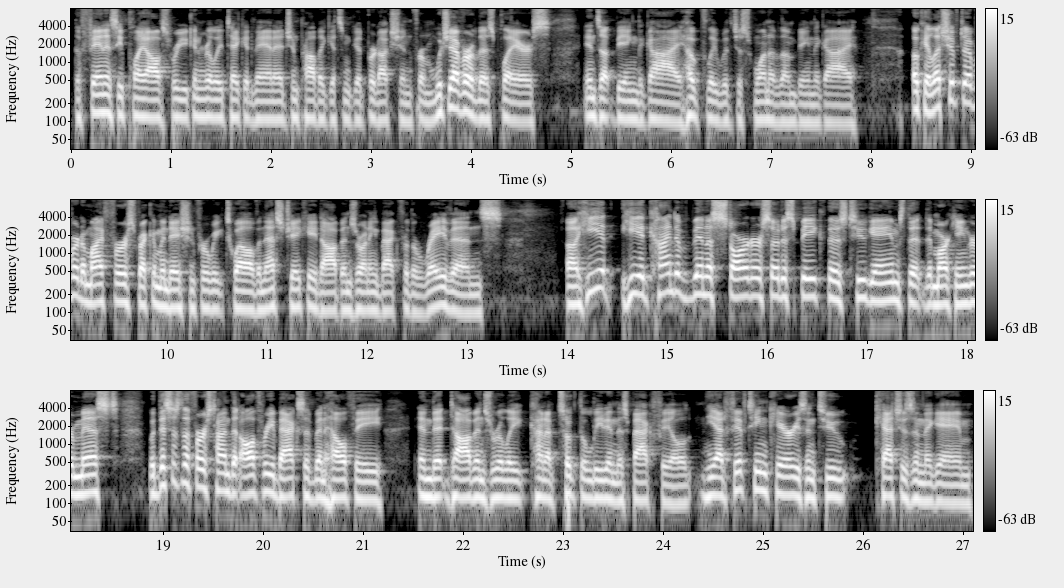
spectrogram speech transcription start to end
the fantasy playoffs where you can really take advantage and probably get some good production from whichever of those players ends up being the guy, hopefully with just one of them being the guy. Okay, let's shift over to my first recommendation for week 12, and that's J.K. Dobbins running back for the Ravens. Uh, he had he had kind of been a starter, so to speak, those two games that, that Mark Ingram missed. But this is the first time that all three backs have been healthy and that Dobbins really kind of took the lead in this backfield. He had 15 carries and two catches in the game,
